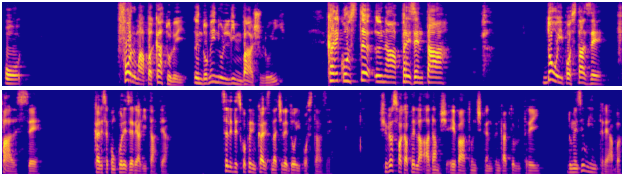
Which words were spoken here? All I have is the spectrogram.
o forma păcatului în domeniul limbajului, care constă în a prezenta două ipostaze false care să concureze realitatea. Să le descoperim care sunt acele două ipostaze. Și vreau să fac apel la Adam și Eva atunci când, în capitolul 3, Dumnezeu îi întreabă.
